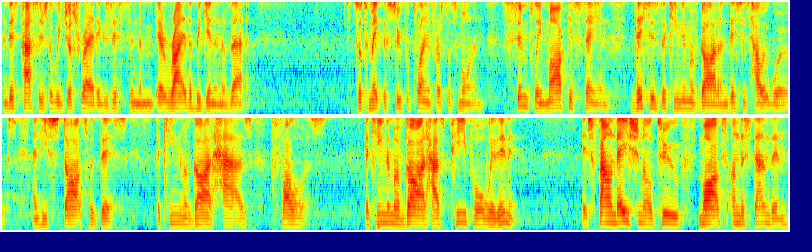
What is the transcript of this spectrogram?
And this passage that we just read exists in the, right at the beginning of that. So, to make this super plain for us this morning, simply Mark is saying, This is the kingdom of God and this is how it works. And he starts with this the kingdom of God has followers, the kingdom of God has people within it. It's foundational to Mark's understanding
